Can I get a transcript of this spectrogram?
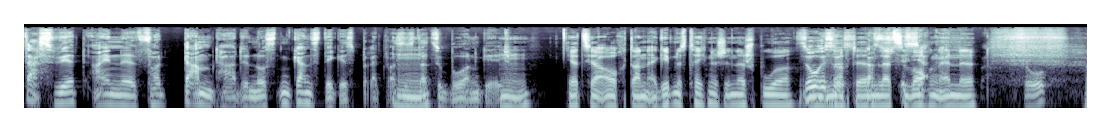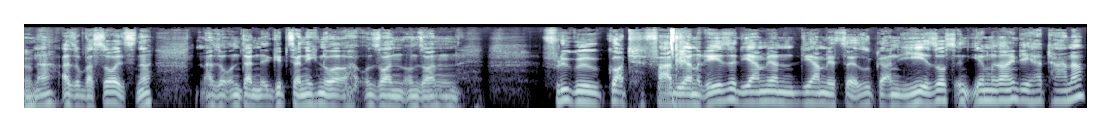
das wird eine verdammt harte Nuss, ein ganz dickes Brett, was es da zu bohren gilt. Mhm. Jetzt ja auch dann ergebnistechnisch in der Spur. So äh, ist nach es. dem Das letzten ist ja- Wochenende. So, ne? Also was soll's, ne? Also und dann gibt's ja nicht nur unseren, unseren Flügelgott Fabian Reese, die haben ja, die haben jetzt ja sogar einen Jesus in ihren Reihen, die Hertaner.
